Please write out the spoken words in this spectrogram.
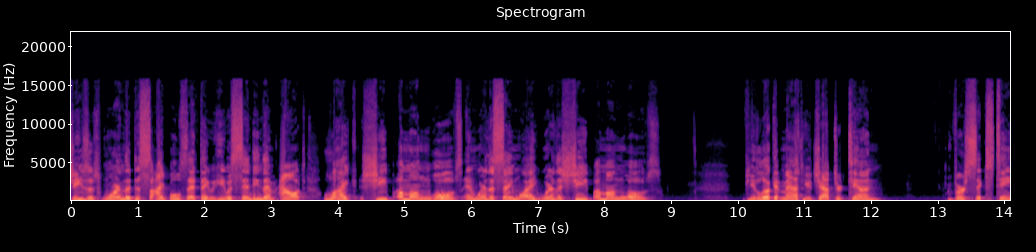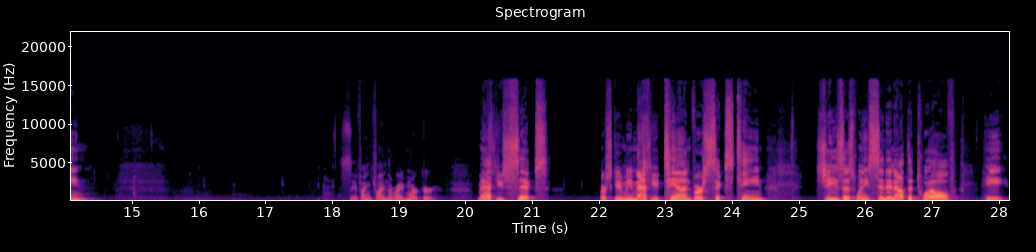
Jesus warned the disciples that they, he was sending them out like sheep among wolves. And we're the same way. We're the sheep among wolves. If you look at Matthew chapter 10, verse 16, see if I can find the right marker. Matthew 6, or excuse me, Matthew 10, verse 16. Jesus, when he's sending out the 12, he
